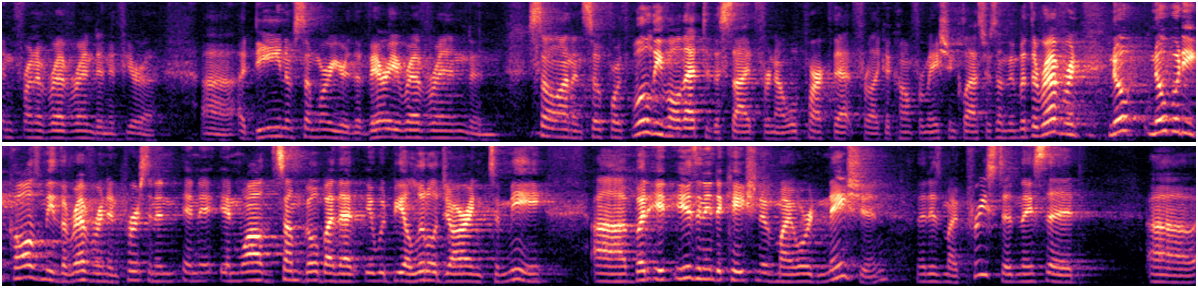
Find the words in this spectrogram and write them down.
in front of Reverend, and if you're a uh, a dean of somewhere, you're the very reverend, and so on and so forth. We'll leave all that to the side for now. We'll park that for like a confirmation class or something. But the reverend, no, nobody calls me the reverend in person, and, and, and while some go by that, it would be a little jarring to me. Uh, but it is an indication of my ordination, that is my priesthood. And they said, uh,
